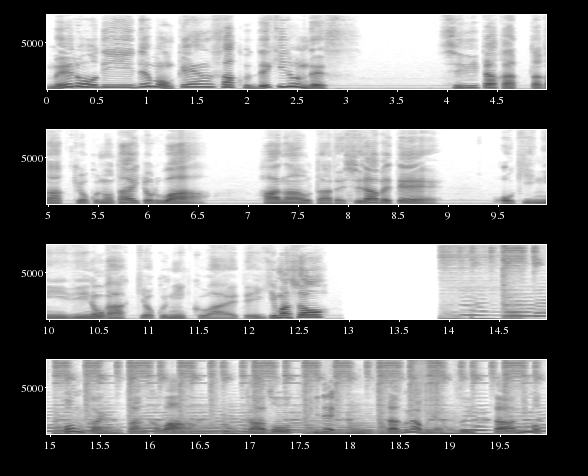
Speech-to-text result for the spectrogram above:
メロディーでも検索できるんです。知りたかった楽曲のタイトルは、鼻歌で調べて、お気に入りの楽曲に加えていきましょう。今回の短歌は画像付きでインスタグラムやツイッターにも投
